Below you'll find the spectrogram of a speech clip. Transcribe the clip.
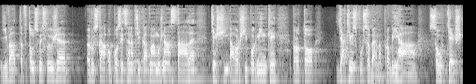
dívat v tom smyslu, že ruská opozice například má možná stále těžší a horší podmínky pro to, jakým způsobem probíhá soutěž,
